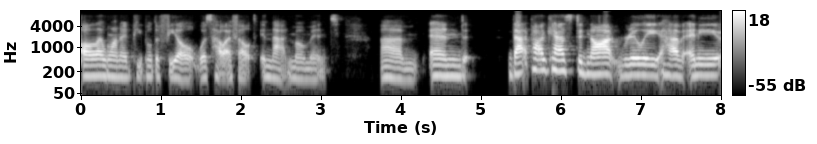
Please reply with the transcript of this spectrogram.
all I wanted people to feel was how I felt in that moment. Um, and that podcast did not really have any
